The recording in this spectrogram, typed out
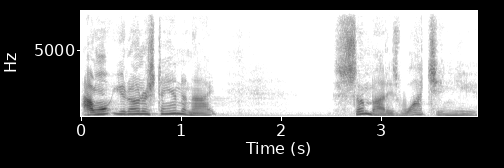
I want you to understand tonight somebody's watching you.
